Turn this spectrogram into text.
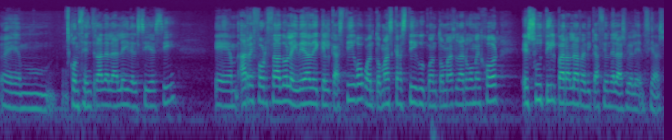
em, concentrada en la ley del CSI, ha reforzado la idea de que el castigo, cuanto más castigo y cuanto más largo mejor, es útil para la erradicación de las violencias.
